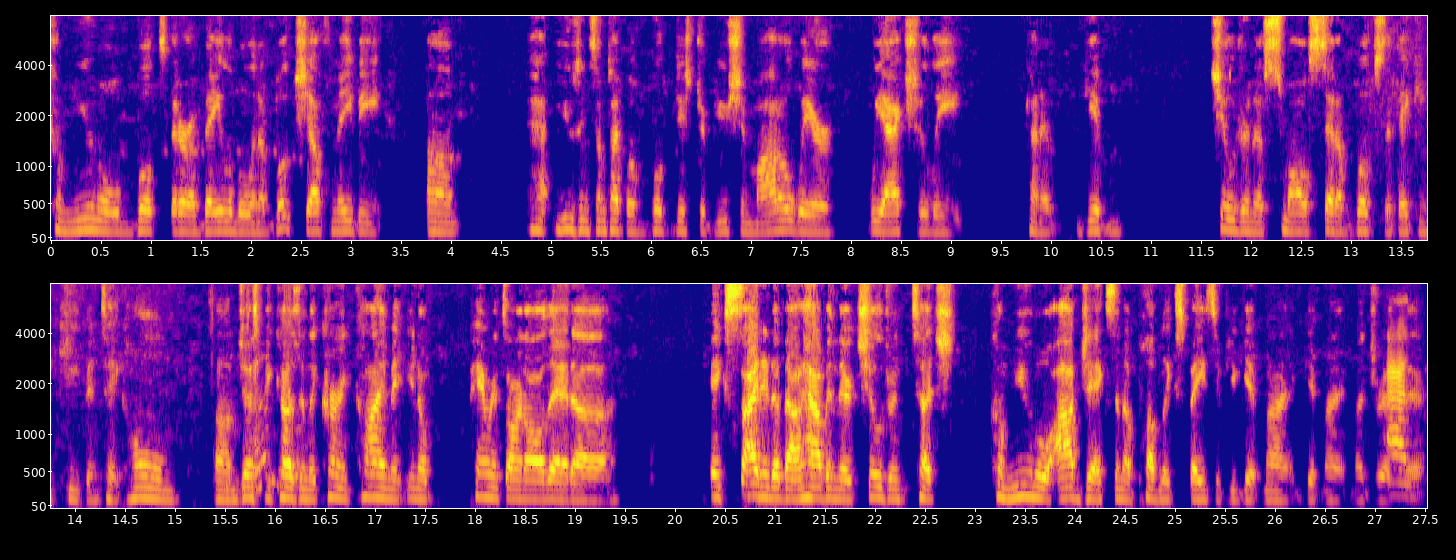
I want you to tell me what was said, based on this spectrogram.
communal books that are available in a bookshelf, maybe um, ha- using some type of book distribution model where we actually kind of give children a small set of books that they can keep and take home. Um, just because in the current climate, you know, parents aren't all that uh, excited about having their children touch communal objects in a public space if you get my get my my drift I, there.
